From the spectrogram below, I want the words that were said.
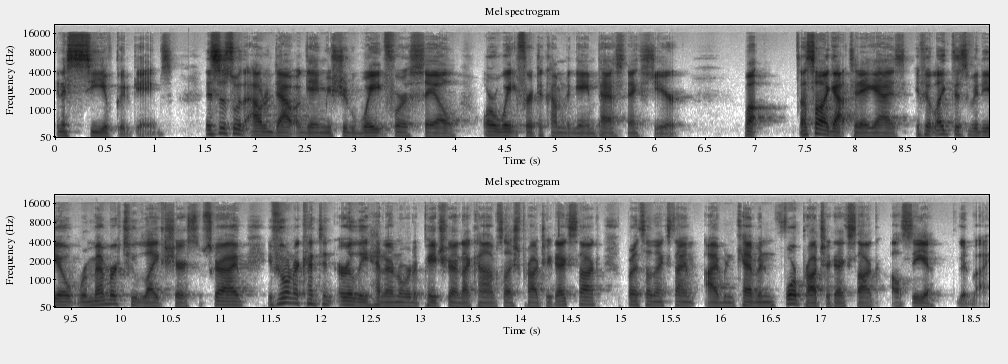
in a sea of good games. This is without a doubt a game you should wait for a sale or wait for it to come to Game Pass next year. Well, that's all I got today, guys. If you like this video, remember to like, share, subscribe. If you want our content early, head on over to patreon.com slash Project X Talk. But until next time, I've been Kevin for Project X Talk. I'll see you. Goodbye.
